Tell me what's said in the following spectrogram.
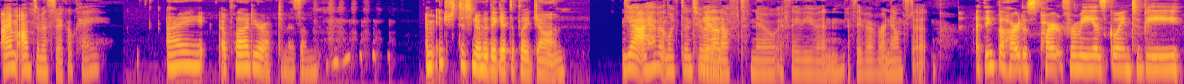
I'm optimistic, okay? I applaud your optimism. I'm interested to know who they get to play John. Yeah, I haven't looked into it enough to know if they've even if they've ever announced it. I think the hardest part for me is going to be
